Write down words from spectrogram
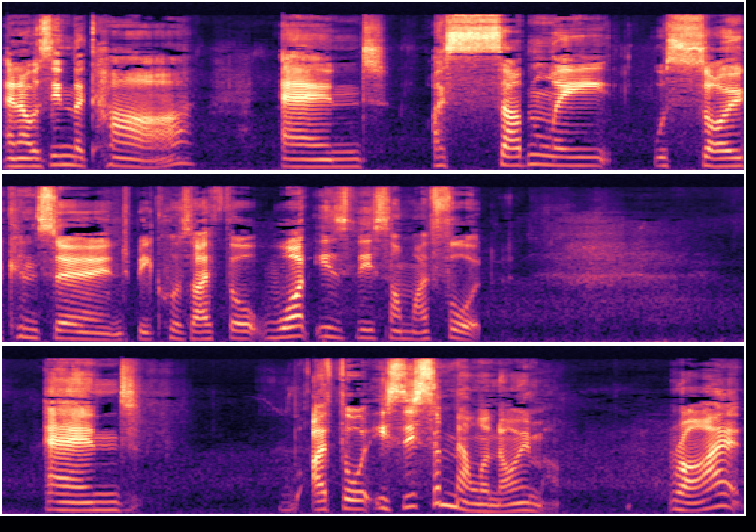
and I was in the car, and I suddenly was so concerned because I thought, What is this on my foot? And I thought, Is this a melanoma? Right?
